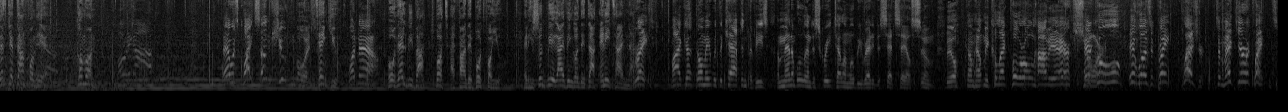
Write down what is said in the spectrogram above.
Let's get down from here. Come on. That was quite some shooting, boys. Thank you. What now? Oh, they'll be back. But I found a boat for you. And he should be arriving on the dock any time now. Great. Micah, go meet with the captain. If he's amenable and discreet, tell him we'll be ready to set sail soon. Bill, come help me collect poor old Javier. Sure. Hercule, it was a great pleasure to make your acquaintance.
